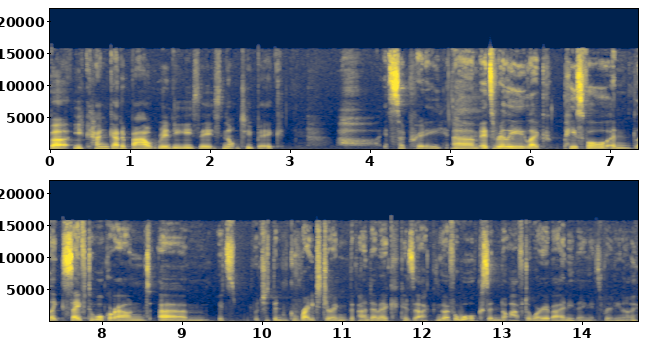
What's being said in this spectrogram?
but you can get about really easy, it's not too big. It's so pretty. Um, it's really like peaceful and like safe to walk around. Um, it's which has been great during the pandemic because I can go for walks and not have to worry about anything. It's really nice.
